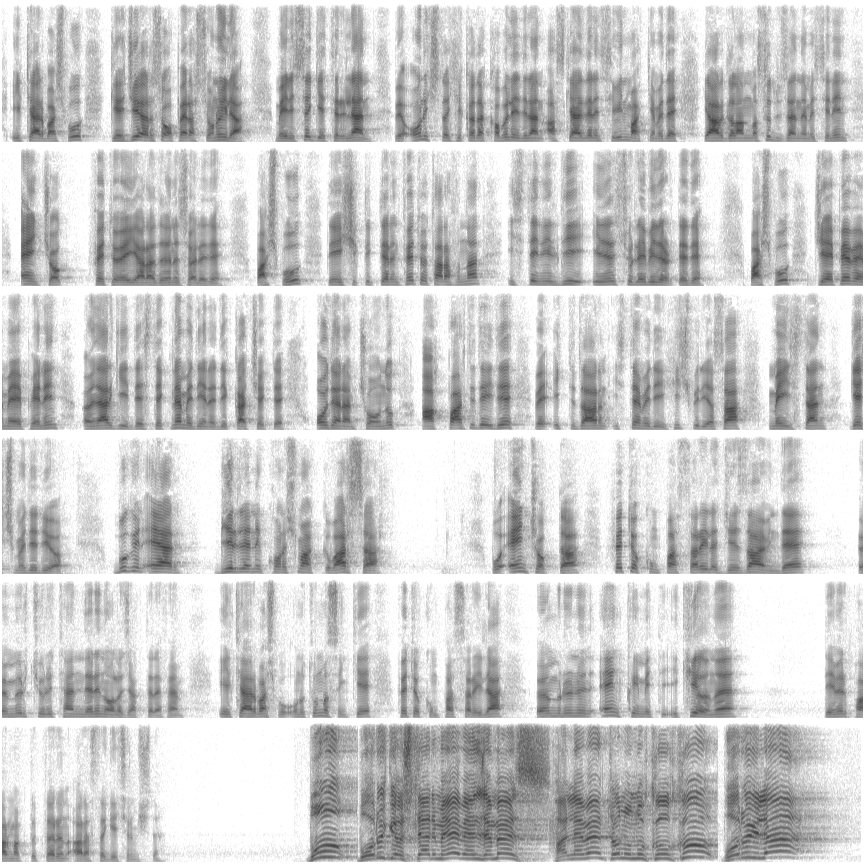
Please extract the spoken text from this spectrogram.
İlker Başbuğ gece yarısı operasyonuyla meclise getirilen ve 13 dakikada kabul edilen askerlerin sivil mahkemede yargılanması düzenlemesinin en çok FETÖ'ye yaradığını söyledi. Başbuğ, değişikliklerin FETÖ tarafından istenildiği ileri sürülebilir dedi. Başbuğ, CHP ve MHP'nin önergeyi desteklemediğine dikkat çekti. O dönem çoğunluk AK Parti'deydi ve iktidarın istemediği hiçbir yasa meclisten geçmedi diyor. Bugün eğer birilerinin konuşma hakkı varsa Bu en çok da FETÖ kumpaslarıyla cezaevinde ömür çürütenlerin olacaktır efendim. İlker Başbuğ unutulmasın ki FETÖ kumpaslarıyla ömrünün en kıymetli iki yılını demir parmaklıkların arasında geçirmişti. Bu boru göstermeye benzemez. Parlamentonun hukuku boruyla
